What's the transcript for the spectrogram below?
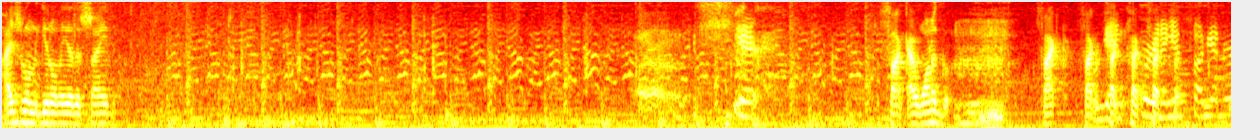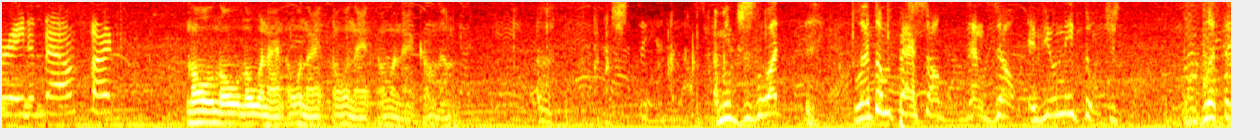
I just want to get on the other side. Oh, shit. Fuck. I want to go. fuck. Fuck. We're, Fuck. getting, Fuck. we're Fuck. gonna Fuck. get fucking raided now. Fuck. No. No. No one that. No one that. No one that. No one that. Calm down. Just- I mean, just let let them pass out Denzel if you need to. Just don't let the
